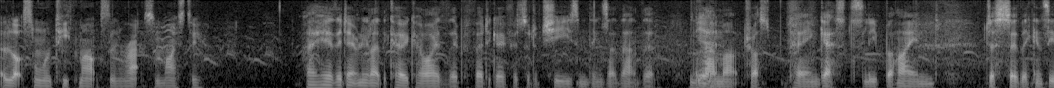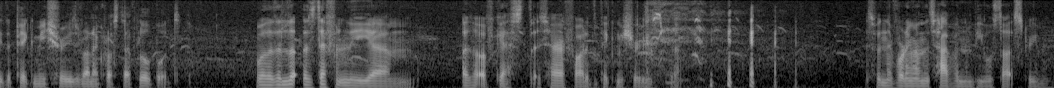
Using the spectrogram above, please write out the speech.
a lot smaller teeth marks than rats and mice do. I hear they don't really like the cocoa either. They prefer to go for sort of cheese and things like that that the Yeah. Landmark Trust paying guests leave behind just so they can see the pygmy shrews run across their floorboards. Well, there's, a lo- there's definitely um, a lot of guests that are terrified of the pygmy shrews, but it's when they're running around the tavern and people start screaming.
